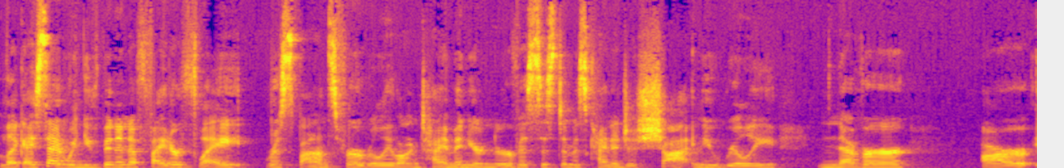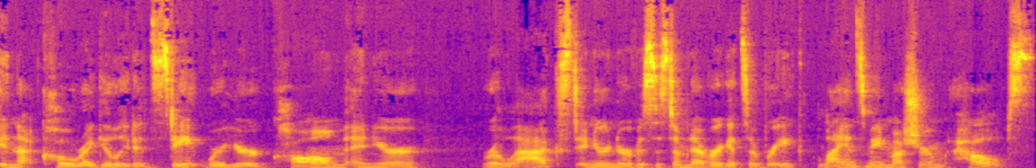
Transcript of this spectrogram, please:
like I said, when you've been in a fight or flight response for a really long time and your nervous system is kind of just shot and you really never are in that co-regulated state where you're calm and you're relaxed and your nervous system never gets a break, lion's mane mushroom helps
